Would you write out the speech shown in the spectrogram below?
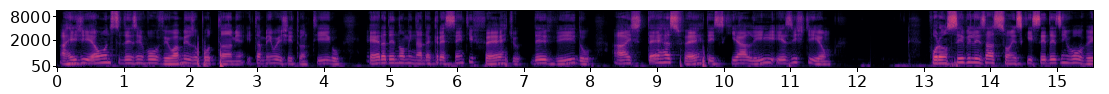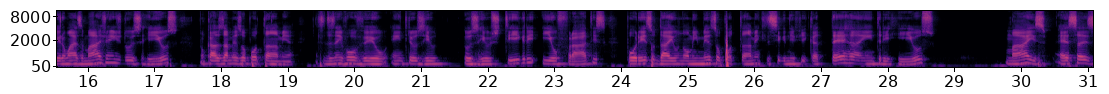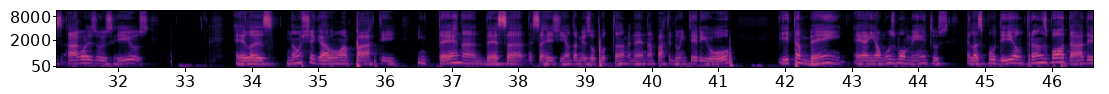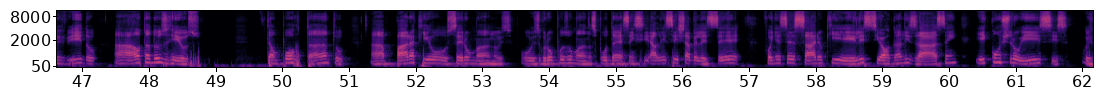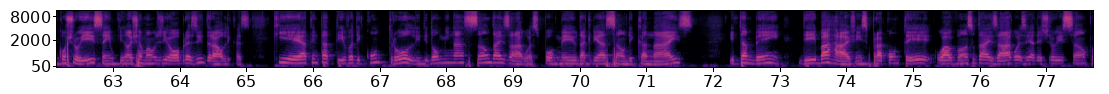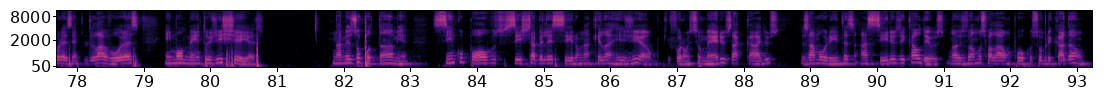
A região onde se desenvolveu a Mesopotâmia e também o Egito Antigo era denominada crescente fértil devido às terras férteis que ali existiam. Foram civilizações que se desenvolveram às margens dos rios, no caso da Mesopotâmia, se desenvolveu entre os, rio, os rios Tigre e Eufrates, por isso daí o nome Mesopotâmia, que significa terra entre rios. Mas essas águas dos rios, elas não chegavam à parte interna dessa, dessa região da Mesopotâmia, né, na parte do interior, e também, é, em alguns momentos, elas podiam transbordar devido à alta dos rios. Então, portanto, ah, para que os seres humanos, os grupos humanos pudessem se, ali se estabelecer, foi necessário que eles se organizassem e construíssem, construíssem o que nós chamamos de obras hidráulicas, que é a tentativa de controle, de dominação das águas por meio da criação de canais e também de barragens para conter o avanço das águas e a destruição, por exemplo, de lavouras em momentos de cheias. Na Mesopotâmia, cinco povos se estabeleceram naquela região, que foram os sumérios, acádios, os amoritas, assírios e caldeus. Nós vamos falar um pouco sobre cada um.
